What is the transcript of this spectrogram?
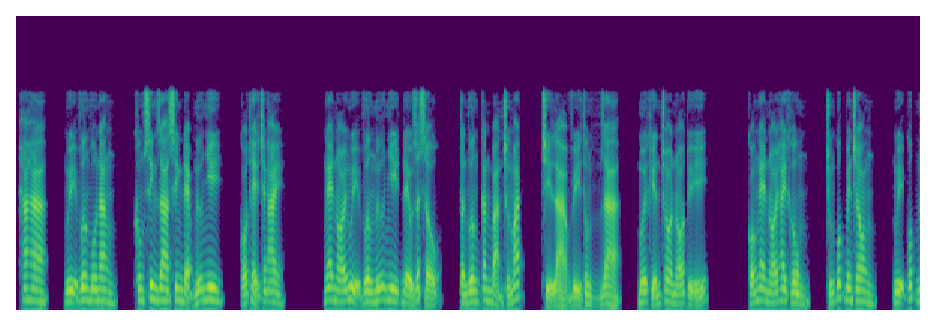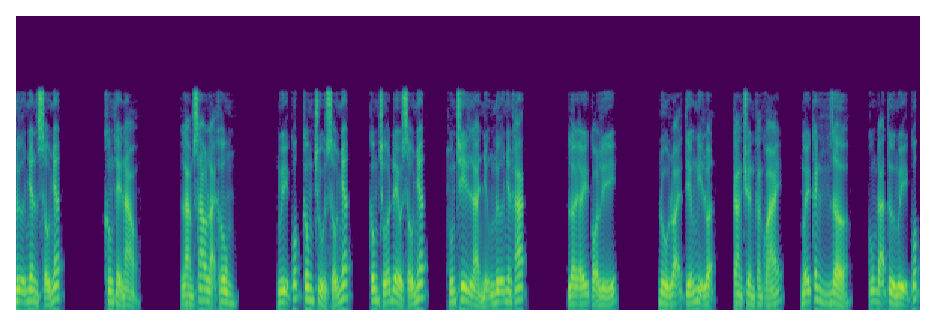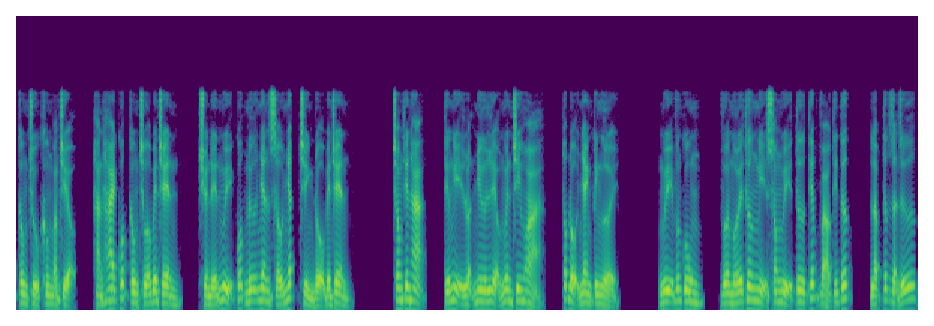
Ha ha, ngụy vương vô năng, không sinh ra xinh đẹp nữ nhi, có thể trách ai? Nghe nói ngụy vương nữ nhi đều rất xấu, tần vương căn bản trứng mắt, chỉ là vì thông ra mới khiến cho nó tùy ý. Có nghe nói hay không, trung quốc bên trong, ngụy quốc nữ nhân xấu nhất? Không thể nào. Làm sao lại không? Ngụy quốc công chủ xấu nhất, công chúa đều xấu nhất, huống chi là những nữ nhân khác. Lời ấy có lý. Đủ loại tiếng nghị luận, càng truyền càng quái, mấy canh giờ, cũng đã từ ngụy quốc công chủ không bằng triệu hàn hai quốc công chúa bên trên, truyền đến ngụy quốc nữ nhân xấu nhất trình độ bên trên. Trong thiên hạ, tiếng nghị luận như liệu nguyên chi hỏa, tốc độ nhanh kinh người. Ngụy vương cung, vừa mới thương nghị xong ngụy tư tiếp vào tin tức, lập tức giận dữ.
